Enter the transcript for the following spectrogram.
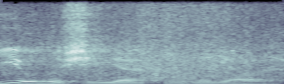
Biologia em Meia Hora.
